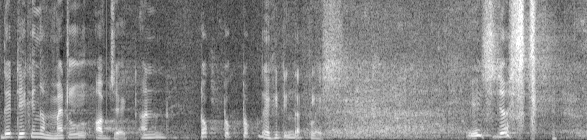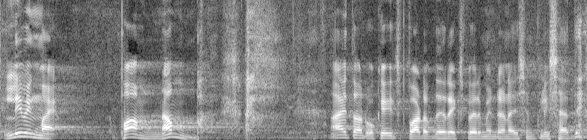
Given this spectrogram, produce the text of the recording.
They're taking a metal object and tok, tok, tok, they're hitting that place. It's just leaving my palm numb. I thought, okay, it's part of their experiment and I simply sat there.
